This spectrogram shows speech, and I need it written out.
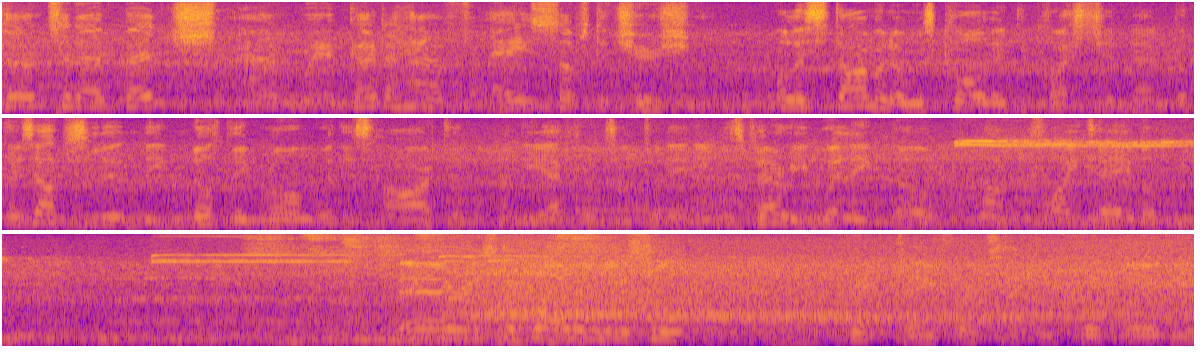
Have turned to their bench and we're going to have a substitution. Well, his stamina was called into question then, but there's absolutely nothing wrong with his heart and, and the efforts he put in. He was very willing, though, not quite able. There is the final whistle. Great day for attacking football. The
